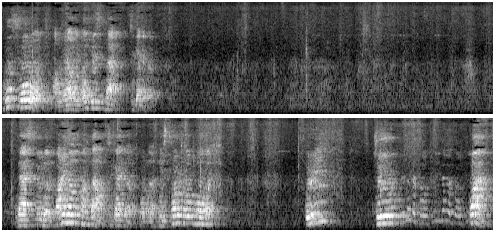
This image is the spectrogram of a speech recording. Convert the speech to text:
move forward to unveil the office plan together. Let's do the final countdown together for the historical moment. Three, two, one.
